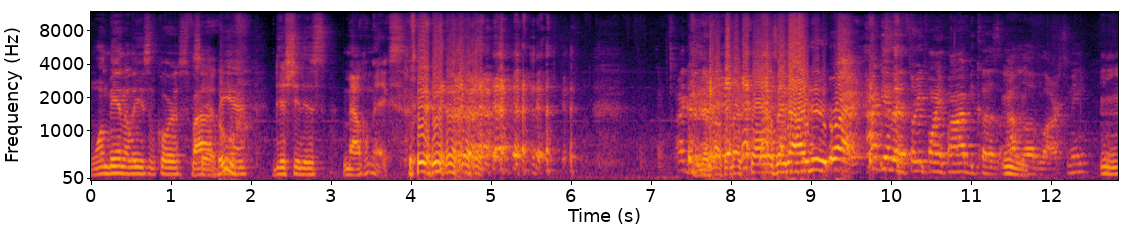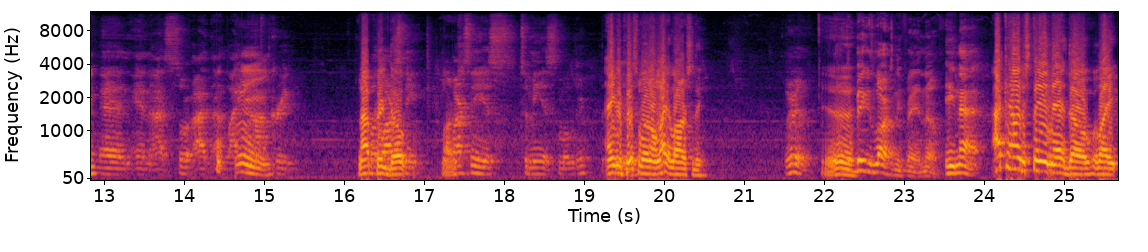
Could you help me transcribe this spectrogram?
One being the least, of course. Five Said, being this shit is Malcolm X. I give it, Malcolm X Falls, ain't that how you did it? right. I give it a three point five because I Mm. love larceny Mm-hmm. and and I sort I, I like mm. Creek. Not But pretty dope. larceny, Larceny. larceny is to me is smoother. Angry Pistol don't like larceny. Really. the biggest larceny fan, no. he not. I can understand that though. Like,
